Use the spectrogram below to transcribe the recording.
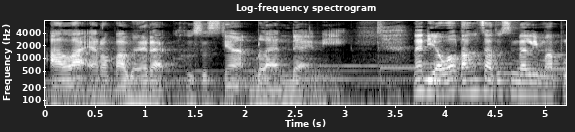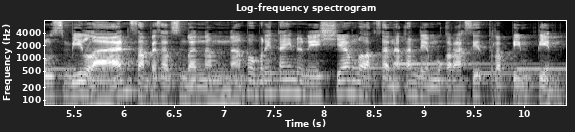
ala Eropa Barat khususnya Belanda ini. Nah, di awal tahun 1959 sampai 1966, pemerintah Indonesia melaksanakan demokrasi terpimpin.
